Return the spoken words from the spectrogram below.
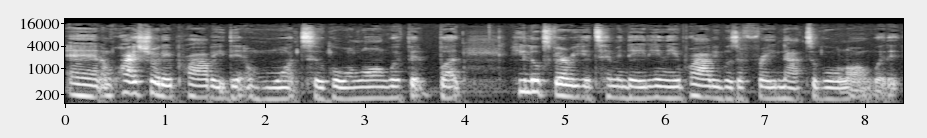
And I'm quite sure they probably didn't want to go along with it, but he looks very intimidating and he probably was afraid not to go along with it.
